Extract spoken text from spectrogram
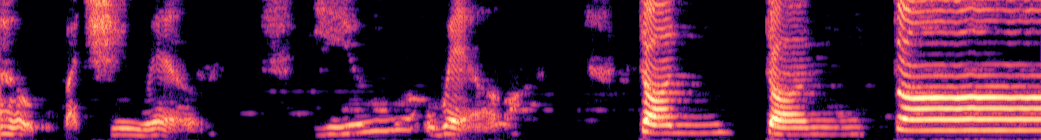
Oh, but you will. You will. Dun, dun, dun.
